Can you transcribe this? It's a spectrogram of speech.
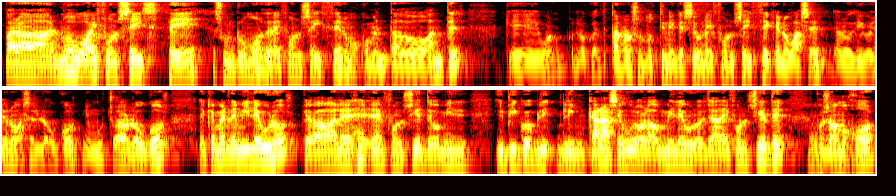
para el nuevo iPhone 6C, es un rumor del iPhone 6C, lo hemos comentado antes, que bueno, pues lo que para nosotros tiene que ser un iPhone 6C, que no va a ser, ya lo digo yo, no va a ser low cost, ni mucho low cost, es que en vez de 1000 euros, que va a valer el iPhone 7 o 1000 y pico, bli- blincará seguro los 1000 euros ya el iPhone 7, pues a lo mejor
